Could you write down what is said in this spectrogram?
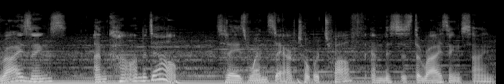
risings. I'm Colin Bedell. is Wednesday, October 12th, and this is the rising sign.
